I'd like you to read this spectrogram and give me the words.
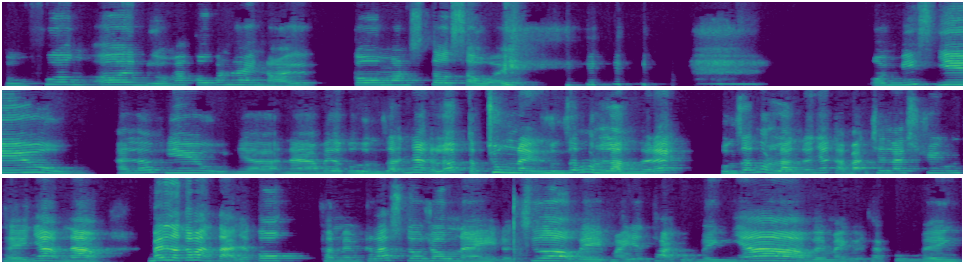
Tú Phương ơi, đứa mà cô vẫn hay nói cô monster xấu ấy. Ôi, miss you. I love you. Yeah. Nào, bây giờ cô hướng dẫn nha. Cả lớp tập trung này, hướng dẫn một lần rồi đấy. Hướng dẫn một lần nữa nhé. Cả bạn trên livestream cũng thế nhá. Nào, bây giờ các bạn tải cho cô phần mềm Class Dojo này được chưa? Về máy điện thoại của mình nhá. Về máy điện thoại của mình.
